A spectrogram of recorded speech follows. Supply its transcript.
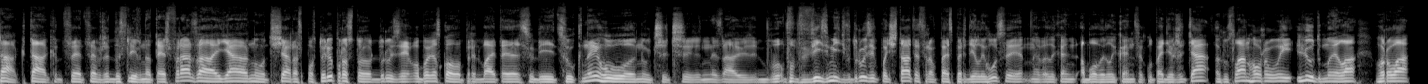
Так, так, це, це вже дослівна теж фраза. Я ну ще раз повторю, просто друзі, обов'язково придбайте собі цю книгу. Ну чи, чи не знаю, візьміть в друзів почитати Сравпес перділи гуси, велика або велика енциклопедія життя. Руслан Горовий, Людмила Горова,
